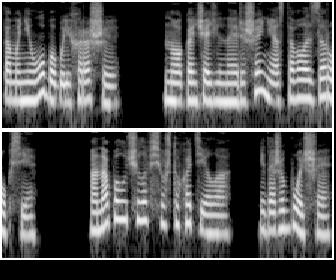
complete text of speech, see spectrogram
Там они оба были хороши. Но окончательное решение оставалось за Рокси. Она получила все, что хотела, и даже больше,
